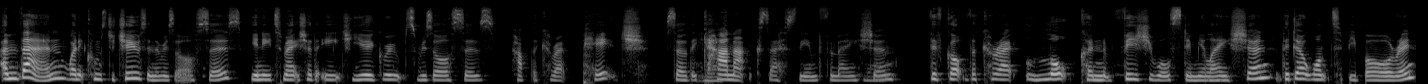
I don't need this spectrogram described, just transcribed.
And then when it comes to choosing the resources, you need to make sure that each year group's resources have the correct pitch so they can access the information. They've got the correct look and visual stimulation. They don't want to be boring.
